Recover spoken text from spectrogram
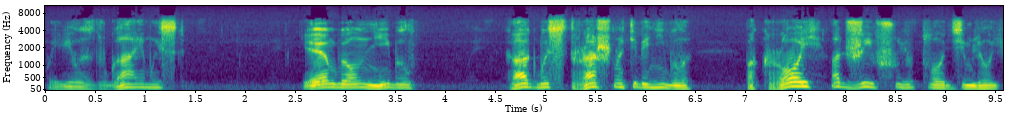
появилась другая мысль. Кем бы он ни был, как бы страшно тебе ни было, покрой отжившую плоть землей.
